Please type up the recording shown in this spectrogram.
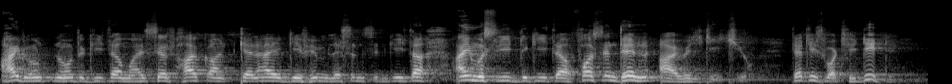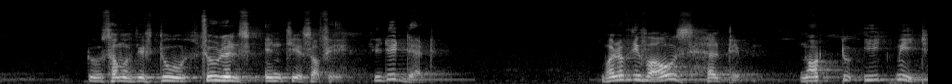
I don't know the Gita myself. How can, can I give him lessons in Gita? I must read the Gita first and then I will teach you. That is what he did to some of these two students in Theosophy. He did that. One of the vows helped him not to eat meat.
